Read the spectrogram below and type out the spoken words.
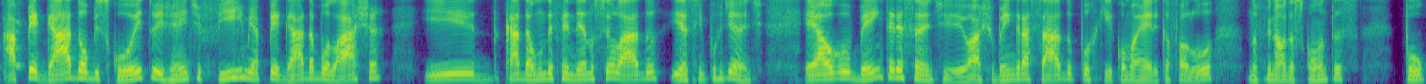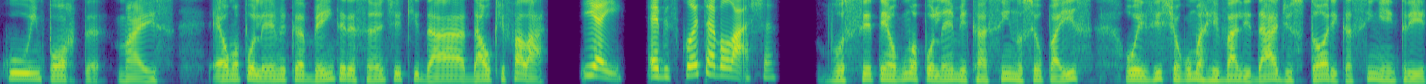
apegado ao biscoito e gente firme, apegada à bolacha e cada um defendendo o seu lado e assim por diante. É algo bem interessante, eu acho bem engraçado porque, como a Erika falou, no final das contas, pouco importa, mas é uma polêmica bem interessante que dá, dá o que falar. E aí, é biscoito ou é bolacha? Você tem alguma polêmica assim no seu país? Ou existe alguma rivalidade histórica assim entre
